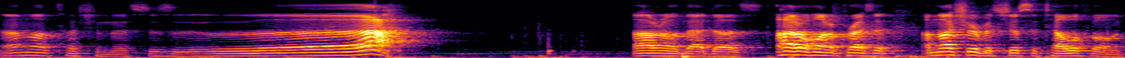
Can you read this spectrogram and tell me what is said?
I'm not touching this. this is, uh, I don't know what that does. I don't want to press it. I'm not sure if it's just a telephone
